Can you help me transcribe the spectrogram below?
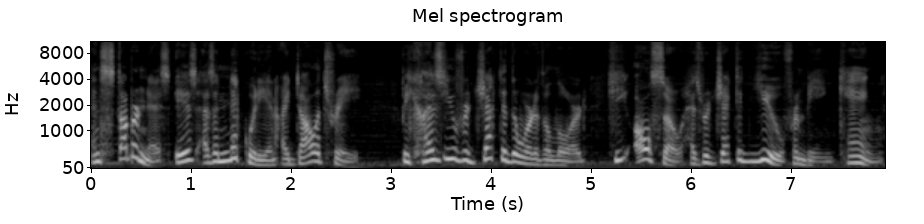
and stubbornness is as iniquity and idolatry. Because you've rejected the word of the Lord, he also has rejected you from being king.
